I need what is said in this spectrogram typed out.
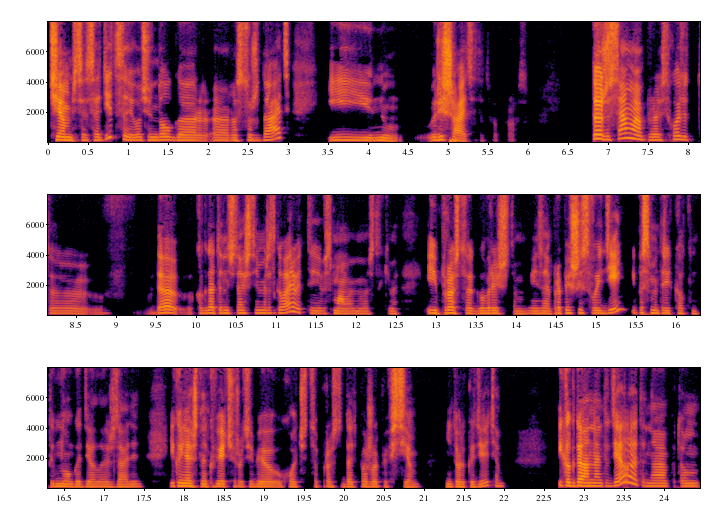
Чем садиться и очень долго э, рассуждать и ну, решать этот вопрос. То же самое происходит, э, да, когда ты начинаешь с ними разговаривать, ты с мамами вот с такими, и просто говоришь, там, я не знаю, пропиши свой день и посмотри, как ты много делаешь за день. И, конечно, к вечеру тебе хочется просто дать по жопе всем, не только детям. И когда она это делает, она потом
